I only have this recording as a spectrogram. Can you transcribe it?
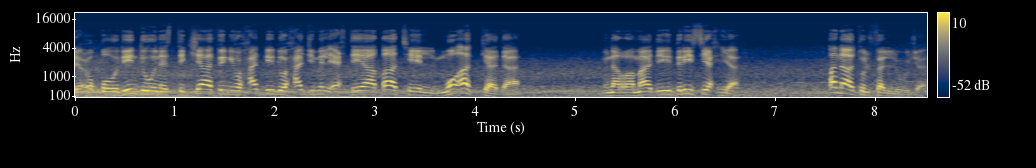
لعقود دون استكشاف يحدد حجم الاحتياطات المؤكدة. من الرماد إدريس يحيى قناة الفلوجة.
